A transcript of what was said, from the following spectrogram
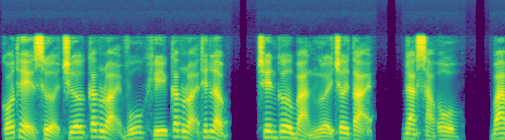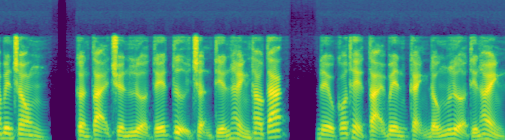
có thể sửa chữa các loại vũ khí các loại thiết lập, trên cơ bản người chơi tại, đặc xảo Ô ba bên trong, cần tại truyền lửa tế tự trận tiến hành thao tác, đều có thể tại bên cạnh đống lửa tiến hành.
